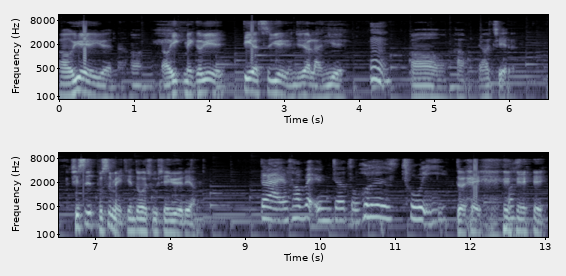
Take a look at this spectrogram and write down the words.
哦，月圆了哈，然后一每个月第二次月圆就叫蓝月。嗯。哦，好，了解了。其实不是每天都会出现月亮。对啊，有时候被云遮住，或是初一。对，嘿嘿嘿。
